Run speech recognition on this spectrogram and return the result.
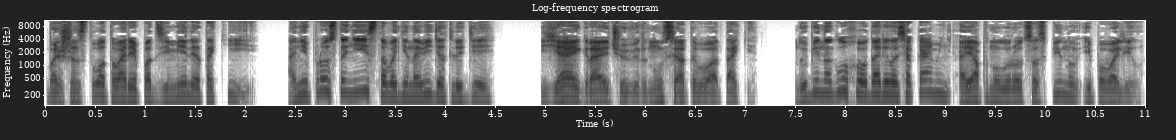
Большинство тварей подземелья такие. Они просто неистово ненавидят людей. Я играючи увернулся от его атаки. Дубина глухо ударилась о камень, а я пнул уродца в спину и повалил.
